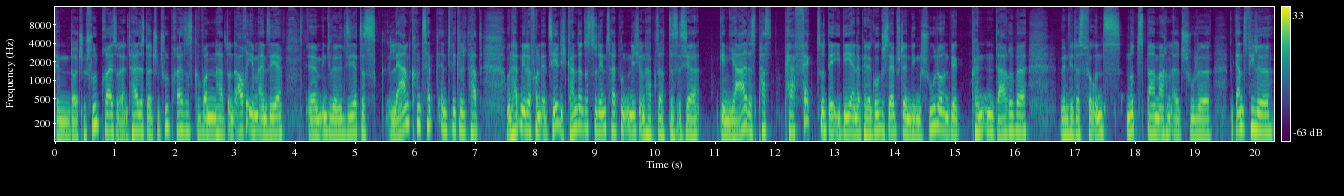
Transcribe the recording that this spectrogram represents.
den deutschen Schulpreis oder einen Teil des deutschen Schulpreises gewonnen hat und auch eben ein sehr ähm, individualisiertes Lernkonzept entwickelt hat und hat mir davon erzählt. Ich kannte das zu dem Zeitpunkt nicht und habe gesagt, das ist ja genial, das passt perfekt zu der Idee einer pädagogisch selbstständigen Schule und wir könnten darüber, wenn wir das für uns nutzbar machen als Schule, ganz viele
